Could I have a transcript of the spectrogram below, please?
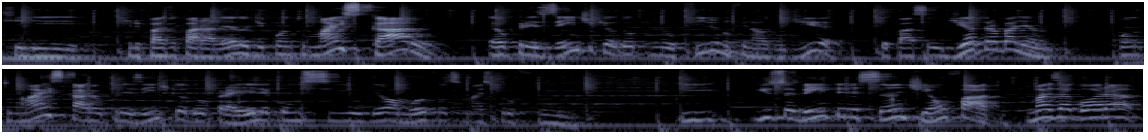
Que ele, que ele faz o paralelo de quanto mais caro é o presente que eu dou pro meu filho no final do dia, que eu passei o dia trabalhando. Quanto mais caro é o presente que eu dou para ele, é como se o meu amor fosse mais profundo. E isso é bem interessante, é um fato. Mas agora,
